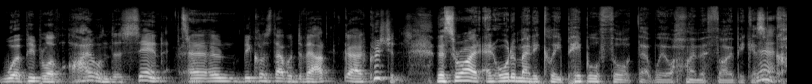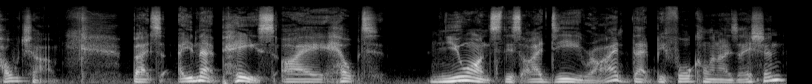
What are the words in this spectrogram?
were people of island descent and because they were devout uh, Christians. That's right. And automatically people thought that we were homophobic as Yeah. a culture. But in that piece, I helped nuance this idea, right, that before colonization,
